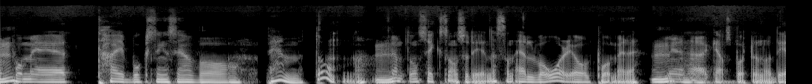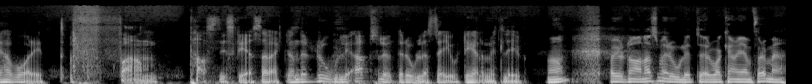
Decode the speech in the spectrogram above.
hållit på med thaiboxning sedan jag var 15. Mm. 15, 16, så det är nästan 11 år jag har hållit på med, det, Mm. med den här kampsporten och det har varit fantastisk resa verkligen. Det roliga, absolut det roligaste jag gjort i hela mitt liv. Ja. Har du gjort något annat som är roligt? Vad kan du jämföra med?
